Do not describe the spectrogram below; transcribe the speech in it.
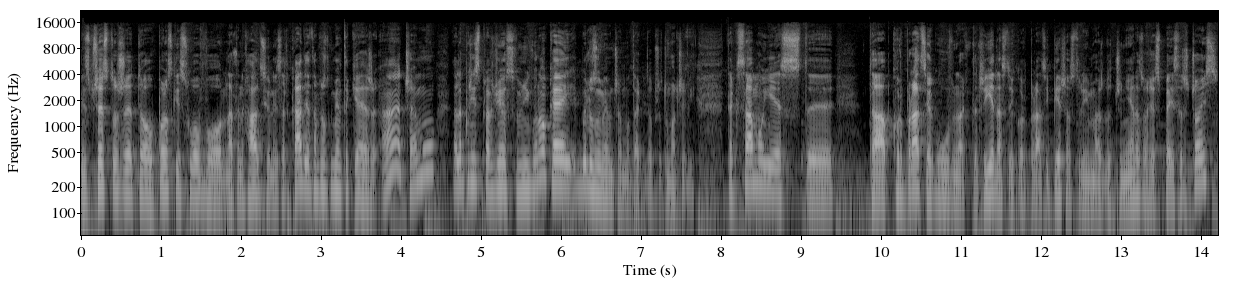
Więc przez to, że to polskie słowo na ten halcyon jest Arkadia, na początku miałem takie, że a, czemu? Ale później sprawdziłem w słowniku, no okej, jakby rozumiem, czemu tak to przetłumaczyli. Tak samo jest y, ta korporacja główna, znaczy jedna z tych korporacji, pierwsza, z którymi masz do czynienia, nazywa się Spacer's Choice.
